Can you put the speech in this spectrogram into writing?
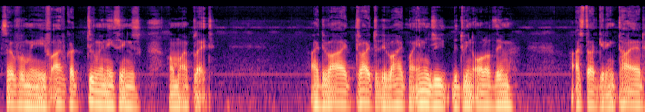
So for me, if I've got too many things on my plate, I divide, try to divide my energy between all of them. I start getting tired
